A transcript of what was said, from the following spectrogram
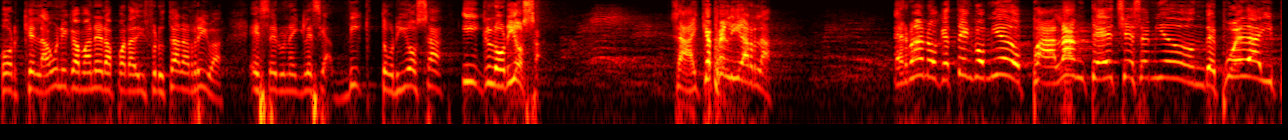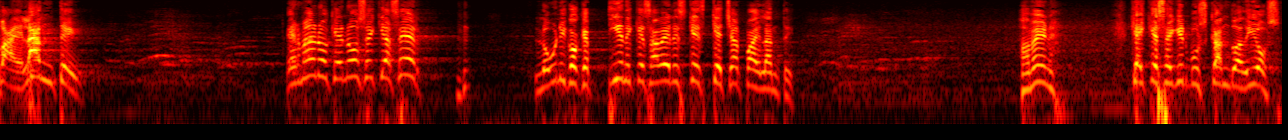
Porque la única manera para disfrutar arriba es ser una iglesia victoriosa y gloriosa. O sea, hay que pelearla. Hermano, que tengo miedo, para adelante, eche ese miedo donde pueda y para adelante. Hermano, que no sé qué hacer. Lo único que tiene que saber es que es que echar para adelante. Amén que hay que seguir buscando a Dios,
